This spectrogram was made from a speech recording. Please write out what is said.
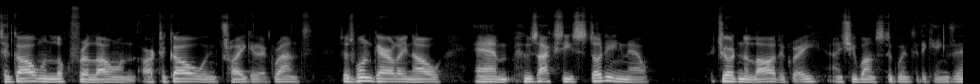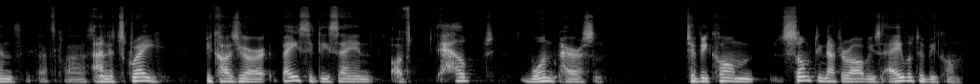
to go and look for a loan or to go and try get a grant. There's one girl I know um, who's actually studying now, during a law degree, and she wants to go into the King's Inns. That's class. And it's great because you're basically saying, I've helped one person to become something that they're always able to become.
